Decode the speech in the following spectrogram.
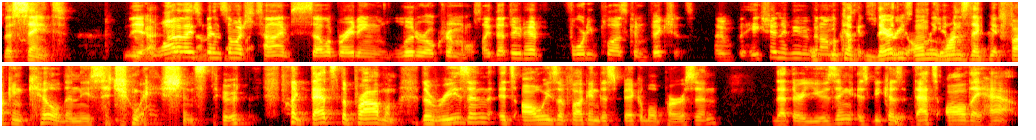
The Saint. yeah, why do they on the spend so much time celebrating literal criminals? Like that dude had 40 plus convictions. Like, he shouldn't have even been on the because they're the only ones that get fucking killed in these situations, dude. Like that's the problem. The reason it's always a fucking despicable person that they're using is because that's all they have.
